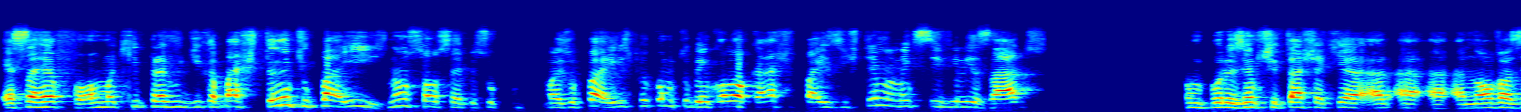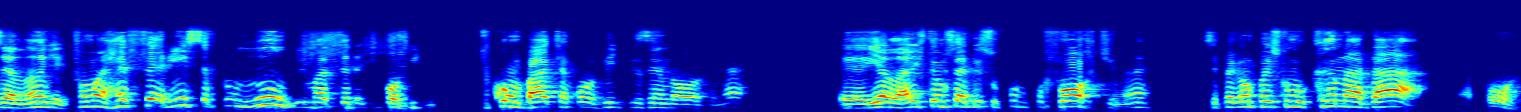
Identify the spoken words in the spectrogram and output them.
essa reforma que prejudica bastante o país, não só o serviço público, mas o país, porque, como tu bem colocaste, países extremamente civilizados como, por exemplo, citaste aqui a, a, a Nova Zelândia, que foi uma referência para o mundo em matéria de, COVID, de combate à Covid-19. Né? É, e é lá eles têm um serviço público forte. Né? Você pegar um país como o Canadá, porra,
